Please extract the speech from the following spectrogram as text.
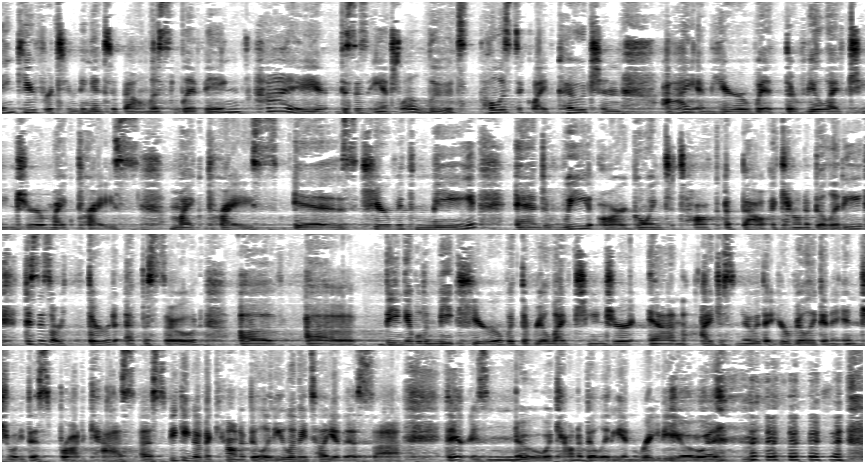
Thank you for tuning into Boundless Living. Hi, this is Angela Lutz, holistic life coach, and I am here with the real life changer, Mike Price. Mike Price is here with me, and we are going to talk about accountability. This is our third episode of uh, being able to meet here with the real life changer. And I just know that you're really going to enjoy this broadcast. Uh, speaking of accountability, let me tell you this uh, there is no accountability in radio.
